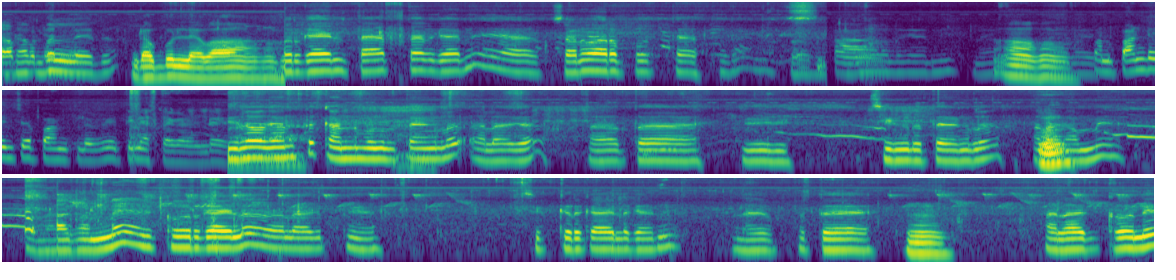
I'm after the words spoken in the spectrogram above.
డబ్బులు లేదు. డబ్బులు లేవా? కూరగాయలు తెస్తారు కానీ ఆ శనివారం పూట తెస్తారు పండించే పంటలు తినేస్తాయి కదండి. ఎంత కంది మొగులు తేంగలు అలాగా తర్వాత ఈ చింగుడు తేంగలు అలాగ అమ్మి అలాగ అమ్మి కూరగాయలు అలాగే చిక్కుడుకాయలు కానీ లేకపోతే ఆ. అలాగ కొని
